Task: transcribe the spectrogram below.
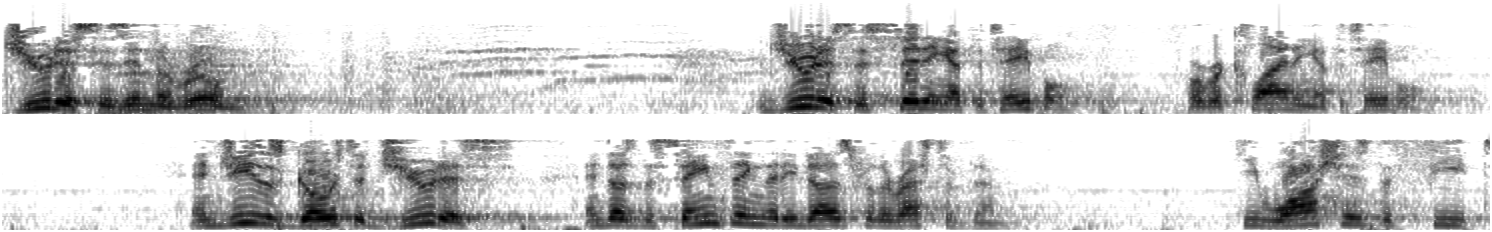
Judas is in the room. Judas is sitting at the table or reclining at the table. And Jesus goes to Judas and does the same thing that he does for the rest of them. He washes the feet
